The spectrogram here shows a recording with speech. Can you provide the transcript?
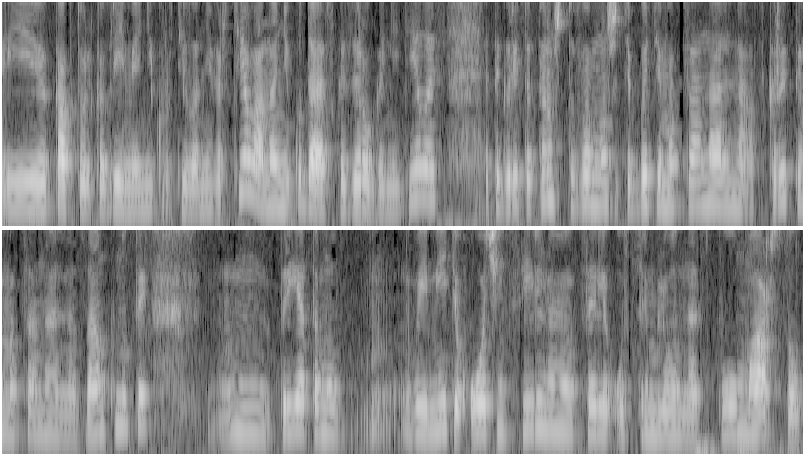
и как только время не крутило, не вертело, она никуда из Козерога не делась. Это говорит о том, что вы можете быть эмоционально скрыты, эмоционально замкнуты, при этом вы имеете очень сильную целеустремленность по Марсу.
